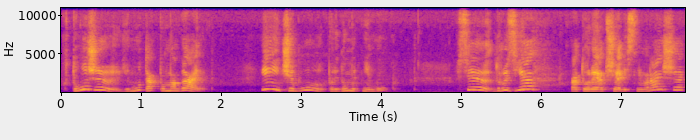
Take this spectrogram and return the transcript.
кто же ему так помогает, и ничего придумать не мог. Все друзья, которые общались с ним раньше,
